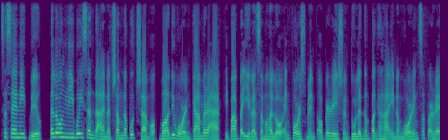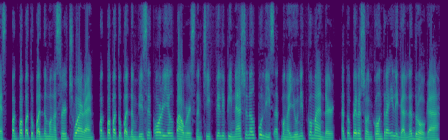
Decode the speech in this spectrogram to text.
Sa Senate Bill, 2,100 at siyam na putsyam o Body-Worn Camera Act ipapairal sa mga law enforcement operation tulad ng paghahain ng warrants of arrest, pagpapatupad ng mga search warrant, pagpapatupad ng visitorial powers ng Chief Philippine National Police at mga unit commander, at operasyon kontra ilegal na droga.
